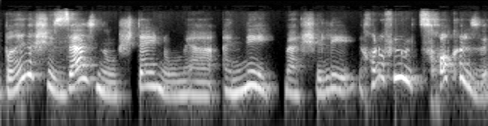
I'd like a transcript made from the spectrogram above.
וברגע שזזנו שתינו מהאני, מהשלי, יכולנו אפילו לצחוק על זה,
